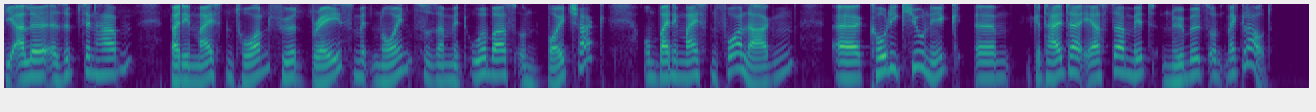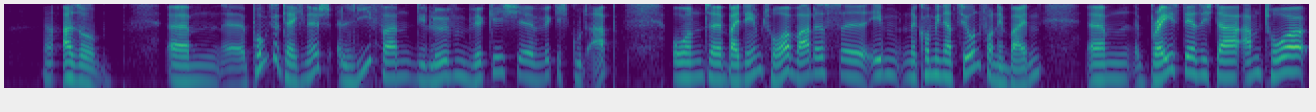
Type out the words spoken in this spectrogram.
die alle äh, 17 haben. Bei den meisten Toren führt Brace mit 9 zusammen mit Urbas und Boyczak. Und bei den meisten Vorlagen äh, Cody Kunig, ähm, geteilter Erster mit Nöbels und McLeod. Ja. Also ähm, äh, punktetechnisch liefern die Löwen wirklich, äh, wirklich gut ab. Und äh, bei dem Tor war das äh, eben eine Kombination von den beiden. Ähm, Brace, der sich da am Tor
